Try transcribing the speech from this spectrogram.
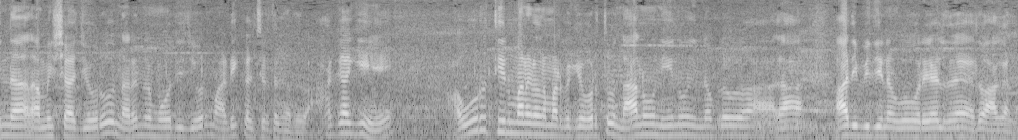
ಇನ್ನು ಅಮಿತ್ ಶಾಜಿಯವರು, ನರೇಂದ್ರ ಮೋದಿಜಿಯವರು ಮಾಡಿ ಕಳಿಸಿರ್ತಕ್ಕಂಥದ್ದು. ಹಾಗಾಗಿ ಅವರು ತೀರ್ಮಾನಗಳನ್ನ ಮಾಡಬೇಕೆ ಹೊರತು ನಾನು, ನೀನು ಇನ್ನೊಬ್ಬರು ಆದಿ ಬೀದಿನ ಹೋಗೋರು ಹೇಳಿದ್ರೆ ಅದು ಆಗಲ್ಲ.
